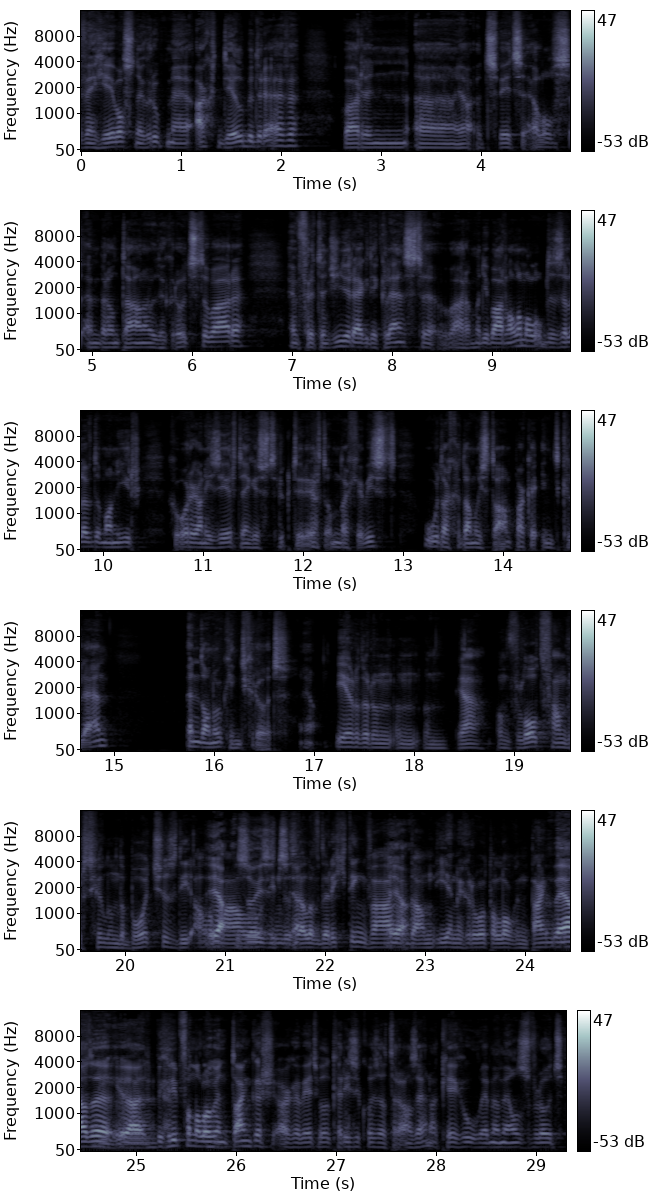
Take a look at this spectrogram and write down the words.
FNG was een groep met acht deelbedrijven, waarin uh, ja, het Zweedse Ellos en Brantano de grootste waren en Fred Engineer de kleinste waren. Maar die waren allemaal op dezelfde manier georganiseerd en gestructureerd, omdat je wist hoe dat je dat moest aanpakken in het klein. En dan ook in het groot. Ja. Eerder een, een, een, ja, een vloot van verschillende bootjes die allemaal in dezelfde richting varen dan één grote loggen tanker. Wij hadden ja, het begrip van de loggen tanker, ja, je weet welke risico's dat eraan zijn. Oké, goed, we hebben met onze vloot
